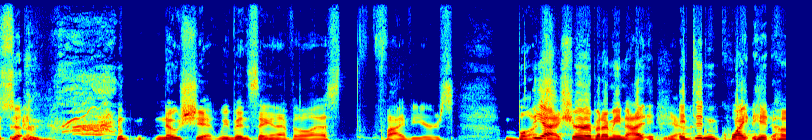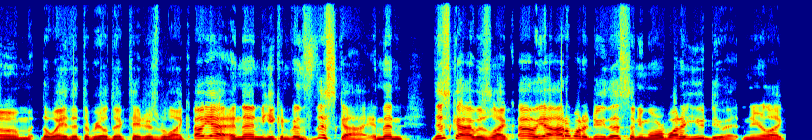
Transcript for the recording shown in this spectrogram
So, no shit. We've been saying that for the last five years. But Yeah, sure, but I mean, I Yeah. it didn't quite hit home the way that the real dictators were like, "Oh yeah," and then he convinced this guy, and then this guy was like, "Oh yeah, I don't want to do this anymore. Why don't you do it?" And you're like,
